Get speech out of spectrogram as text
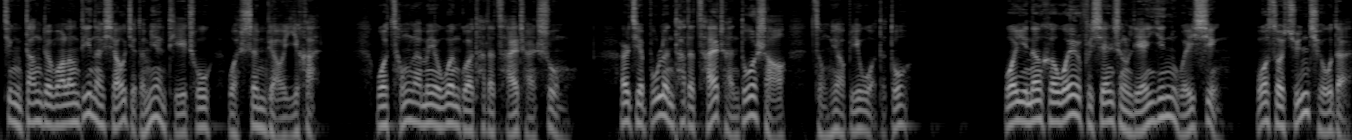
竟当着瓦朗蒂娜小姐的面提出，我深表遗憾。我从来没有问过她的财产数目，而且不论他的财产多少，总要比我的多。我已能和维尔夫先生联姻为幸，我所寻求的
